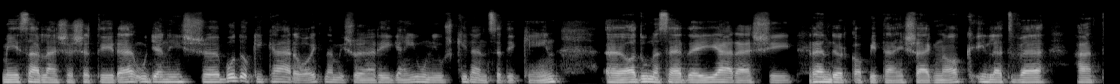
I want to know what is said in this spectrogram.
mészárlás esetére, ugyanis Bodoki Károlyt nem is olyan régen, június 9-én a Dunaszerdei járási rendőrkapitányságnak, illetve hát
